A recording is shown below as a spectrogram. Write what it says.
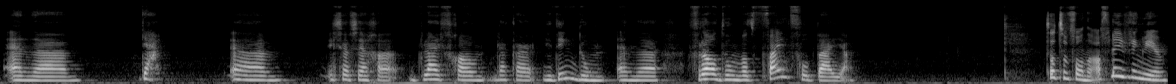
En uh, ja, um, ik zou zeggen, blijf gewoon lekker je ding doen. En uh, vooral doen wat fijn voelt bij je. Tot de volgende aflevering weer.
